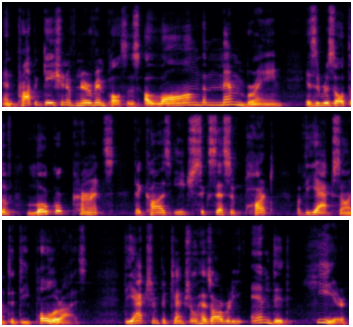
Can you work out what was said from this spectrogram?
and propagation of nerve impulses along the membrane is a result of local currents that cause each successive part of the axon to depolarize. The action potential has already ended here,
